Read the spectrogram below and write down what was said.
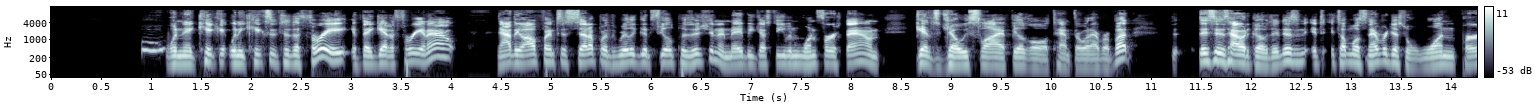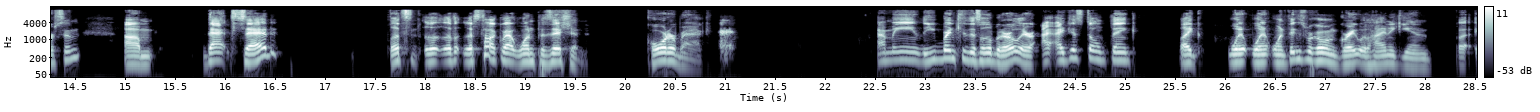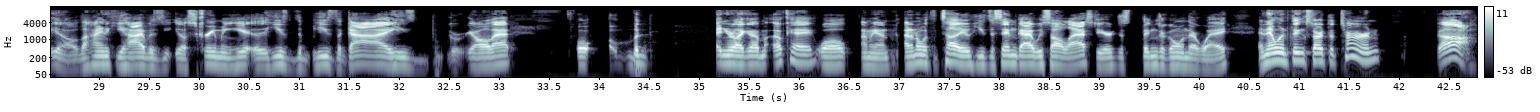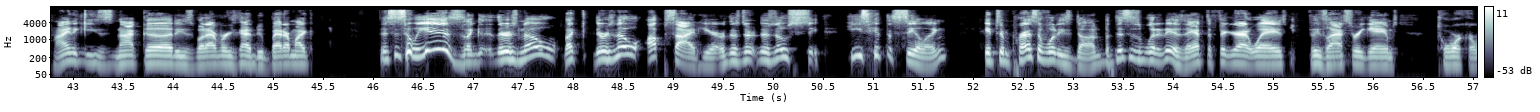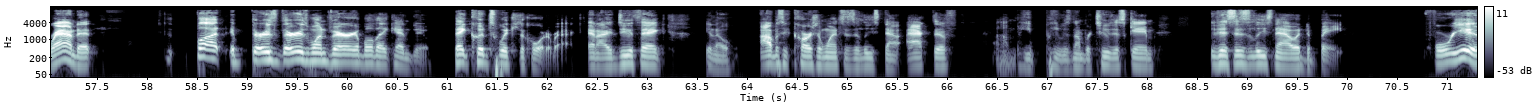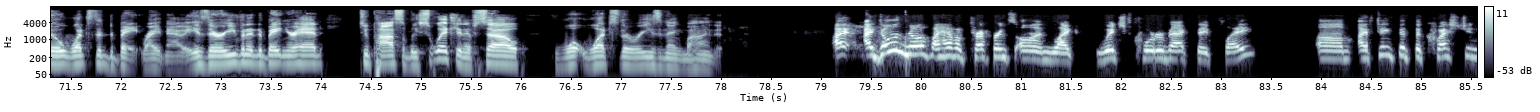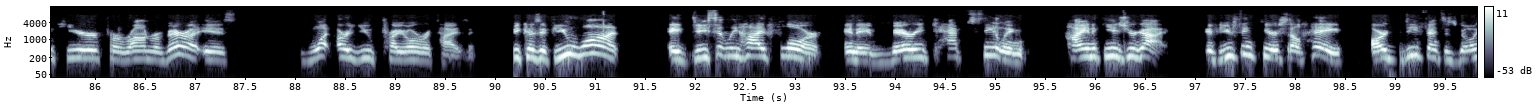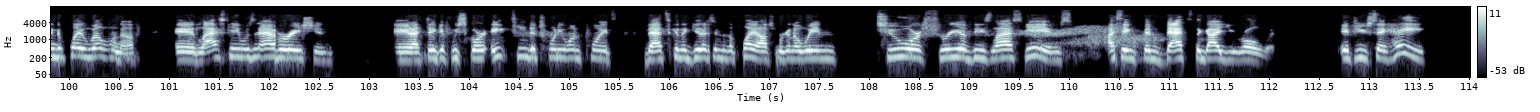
when they kick it, when he kicks it to the three, if they get a three and out, now the offense is set up with really good field position and maybe just even one first down gets Joey Slye a field goal attempt or whatever. But th- this is how it goes. It isn't. It's, it's almost never just one person. Um, that said, let's let's talk about one position, quarterback. I mean, you mentioned this a little bit earlier. I, I just don't think like when, when when things were going great with Heinicke and uh, you know the Heinicke hive is you know screaming here he's the he's the guy he's all that or, but and you're like, um, okay, well, I mean, I don't know what to tell you. He's the same guy we saw last year. Just things are going their way, and then when things start to turn, oh, Heinicke's not good. He's whatever. He's got to do better. I'm like, this is who he is. Like, there's no like, there's no upside here. There's there, there's no. He's hit the ceiling. It's impressive what he's done, but this is what it is. They have to figure out ways these last three games to work around it. But if there is there is one variable they can do, they could switch the quarterback, and I do think you know, obviously Carson Wentz is at least now active. Um, he he was number two this game. This is at least now a debate for you. What's the debate right now? Is there even a debate in your head to possibly switch? And if so, what what's the reasoning behind it? I I don't know if I have a preference on like which quarterback they play. Um, I think that the question here for Ron Rivera is, what are you prioritizing? Because if you want a decently high floor and a very capped ceiling, Heinicke is your guy. If you think to yourself, hey, our defense is going to play well enough, and last game was an aberration, and I think if we score 18 to 21 points, that's going to get us into the playoffs. We're going to win two or three of these last games. I think then that's the guy you roll with. If you say, hey,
